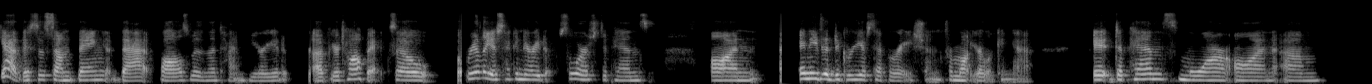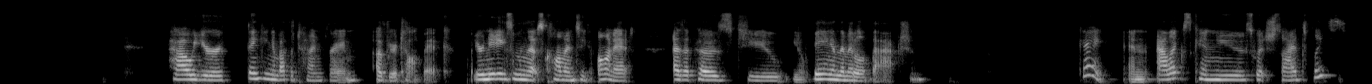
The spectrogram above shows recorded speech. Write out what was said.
yeah, this is something that falls within the time period of your topic. So really a secondary source depends on any the degree of separation from what you're looking at. It depends more on um, how you're thinking about the time frame of your topic. You're needing something that's commenting on it as opposed to you know being in the middle of the action. Okay, and Alex, can you switch slides, please?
